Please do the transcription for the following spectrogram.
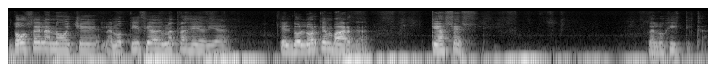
12 de la noche, la noticia de una tragedia, el dolor que embarga ¿Qué haces? La logística.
